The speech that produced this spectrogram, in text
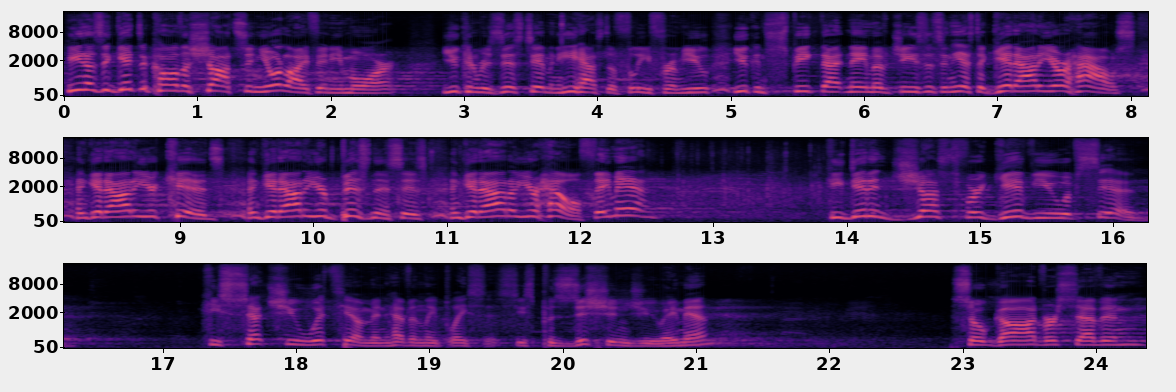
He doesn't get to call the shots in your life anymore you can resist him and he has to flee from you. You can speak that name of Jesus and he has to get out of your house and get out of your kids and get out of your businesses and get out of your health. Amen. He didn't just forgive you of sin. He sets you with him in heavenly places. He's positioned you. Amen. So God, verse 7,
